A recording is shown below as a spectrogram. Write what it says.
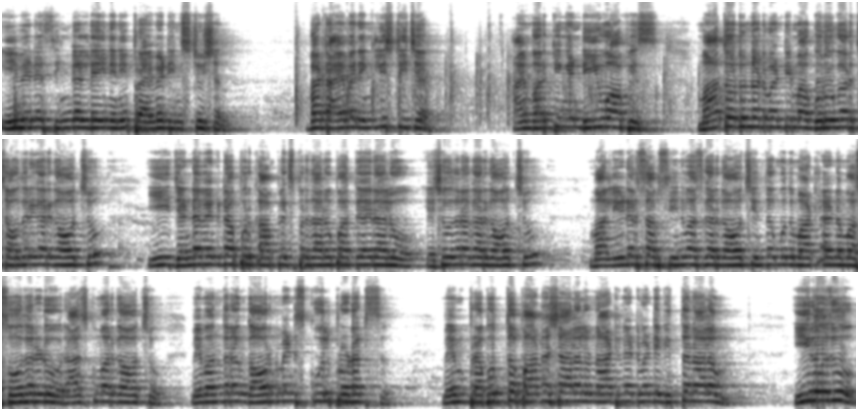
even a single day in any private institution but I'm an English teacher I'm working in DU office మాతో ఉన్నటువంటి మా గురువు గారు చౌదరి గారు కావచ్చు ఈ జెండా వెంకటాపూర్ కాంప్లెక్స్ ప్రధానోపాధ్యాయురాలు యశోధర గారు కావచ్చు మా లీడర్స్ ఆఫ్ శ్రీనివాస్ గారు కావచ్చు ఇంతకుముందు మాట్లాడిన మా సోదరుడు రాజ్ కుమార్ కావచ్చు మేమందరం గవర్నమెంట్ స్కూల్ ప్రొడక్ట్స్. మేము ప్రభుత్వ పాఠశాలలు నాటినటువంటి విత్తనాలం. ఈరోజు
